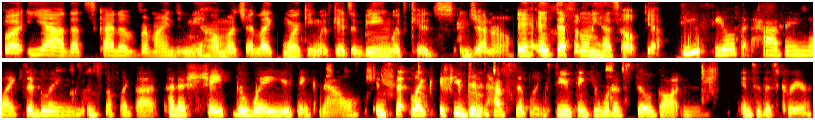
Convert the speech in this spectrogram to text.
But yeah that's kind of reminded me how much i like working with kids and being with kids in general. It, it definitely has helped yeah. Do you feel that having like siblings and stuff like that kind of shape the way you think now? Instead like if you didn't have siblings do you think you would have still gotten into this career?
